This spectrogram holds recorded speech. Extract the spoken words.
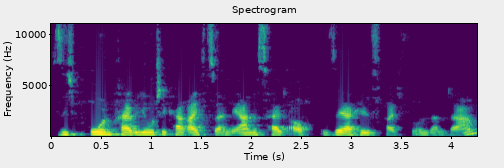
sich Pro- und Präbiotika reich zu ernähren, ist halt auch sehr hilfreich für unseren Darm.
